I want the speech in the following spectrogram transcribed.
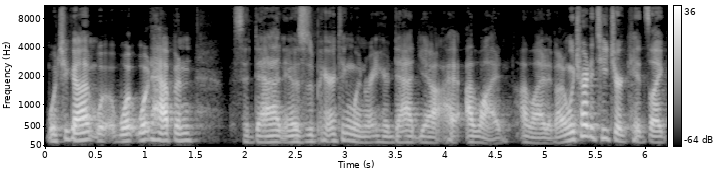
what you got? What, what, what happened? said, Dad, you know, this is a parenting win right here. Dad, yeah, I, I lied. I lied about it. And we try to teach our kids, like,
